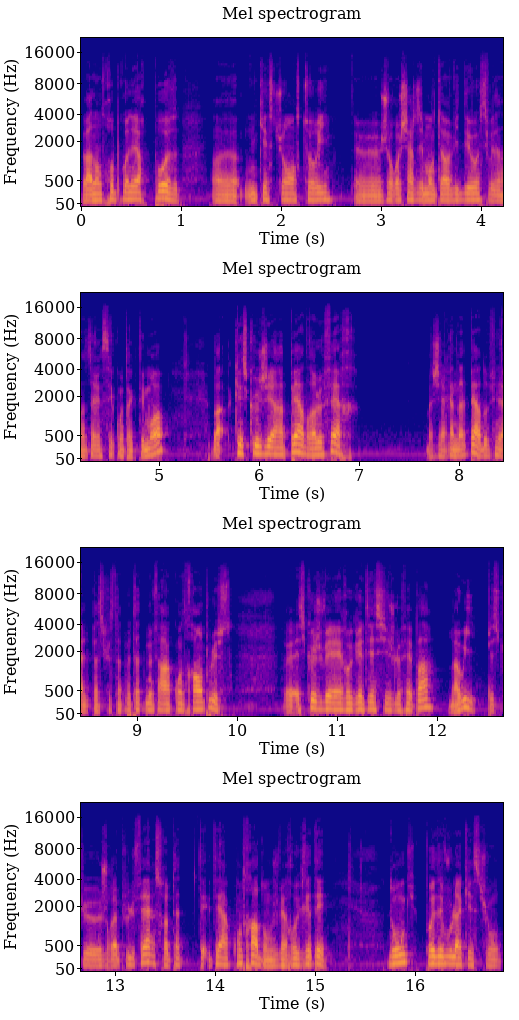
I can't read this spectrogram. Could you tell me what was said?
Un entrepreneur pose une question en story. je recherche des monteurs vidéo. Si vous êtes intéressé, contactez-moi. Bah, qu'est-ce que j'ai à perdre à le faire? Bah, j'ai rien à perdre au final parce que ça peut peut-être me faire un contrat en plus. Est-ce que je vais regretter si je le fais pas? Bah oui, parce que j'aurais pu le faire, ça aurait peut-être été un contrat, donc je vais regretter. Donc posez-vous la question,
